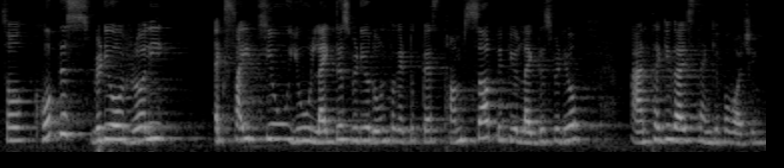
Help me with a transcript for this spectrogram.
So hope this video really excites you. You like this video. Don't forget to press thumbs up if you like this video. And thank you guys. Thank you for watching.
